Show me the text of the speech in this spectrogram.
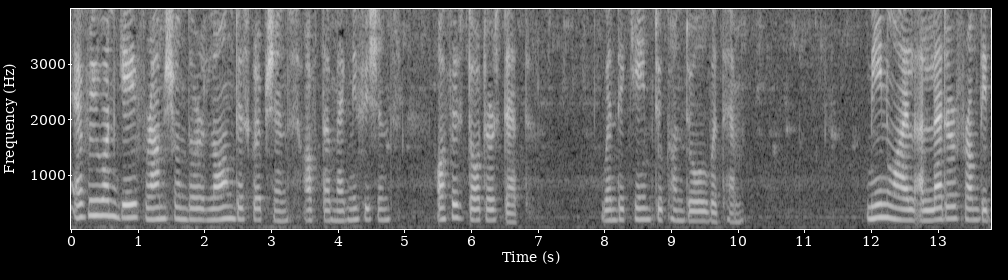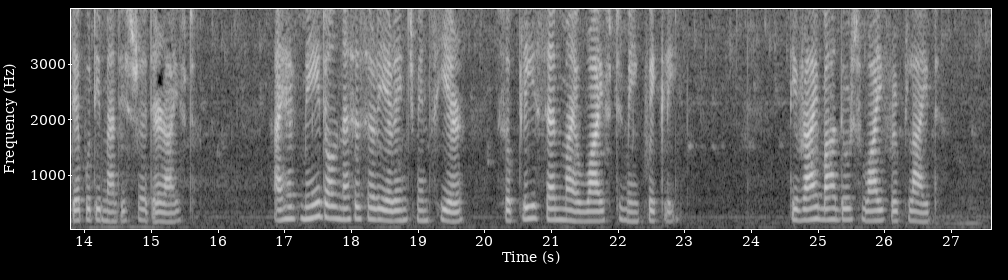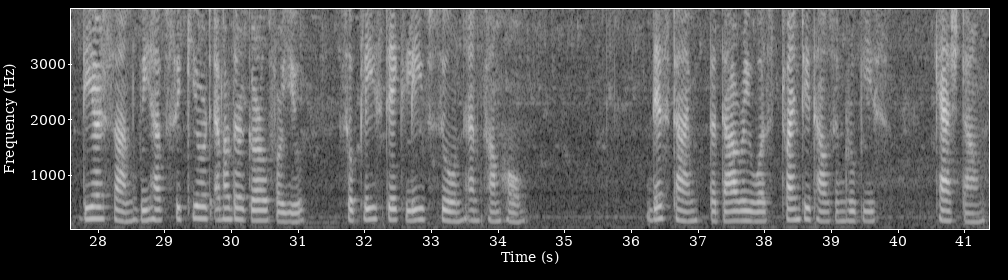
Everyone gave Ramchandra long descriptions of the magnificence of his daughter's death when they came to condole with him. Meanwhile, a letter from the deputy magistrate arrived. I have made all necessary arrangements here, so please send my wife to me quickly. The Rai Bahadur's wife replied, Dear son, we have secured another girl for you, so please take leave soon and come home. This time the dowry was 20,000 rupees cash down.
